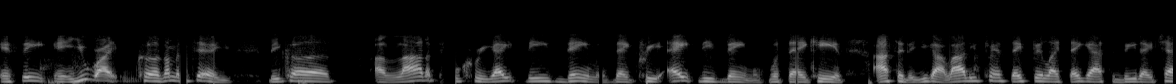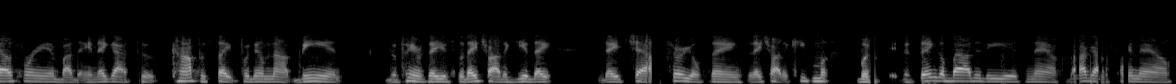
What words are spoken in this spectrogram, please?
and see, and you right, because I'm gonna tell you, because a lot of people create these demons. They create these demons with their kids. I said that you got a lot of these parents. They feel like they got to be their child's friend, by the, and they got to compensate for them not being the parents they. So they try to give they they child material things. They try to keep them. Up. But the thing about it is now, because I got a friend now,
